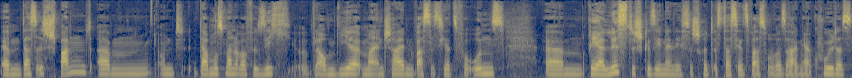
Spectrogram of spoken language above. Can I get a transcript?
Ähm, das ist spannend ähm, und da muss man aber für sich, äh, glauben wir, immer entscheiden, was ist jetzt für uns ähm, realistisch gesehen der nächste Schritt. Ist das jetzt was, wo wir sagen, ja cool, das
